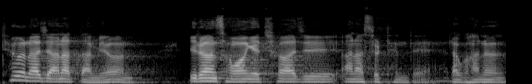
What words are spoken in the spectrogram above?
태어나지 않았다면 이러한 상황에 처하지 않았을 텐데 라고 하는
